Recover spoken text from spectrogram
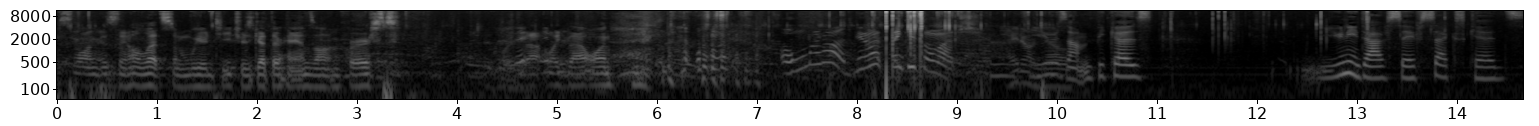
As long as they don't let some weird teachers get their hands on them first. Like that, like that one. Oh my god, you know what? Thank you so much. use them because you need to have safe sex, kids.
